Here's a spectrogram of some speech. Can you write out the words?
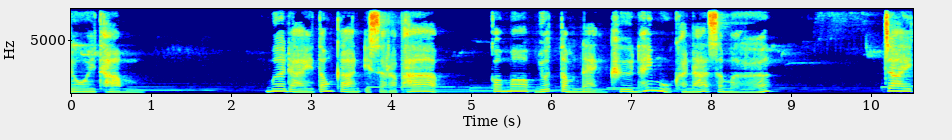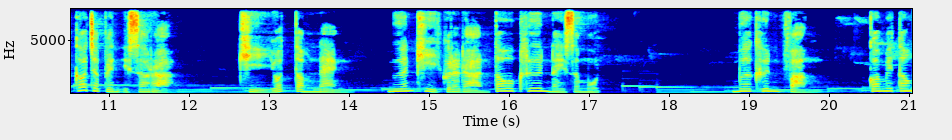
โดยธรรม เมื่อใดต้องการอิสรภาพ ก็มอบยศตำแหน่งคืนให้หมู่คณะเสมอ ใจก็จะเป็นอิสระ ขี่ยศตำแหน่ง เหมือนขี่กระดานโต้คลื่นในสมุทรเมื่อขึ้นฝั่ง ก็ไม่ต้อง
